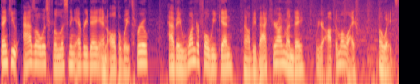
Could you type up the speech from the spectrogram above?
Thank you, as always, for listening every day and all the way through. Have a wonderful weekend, and I'll be back here on Monday where your optimal life awaits.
